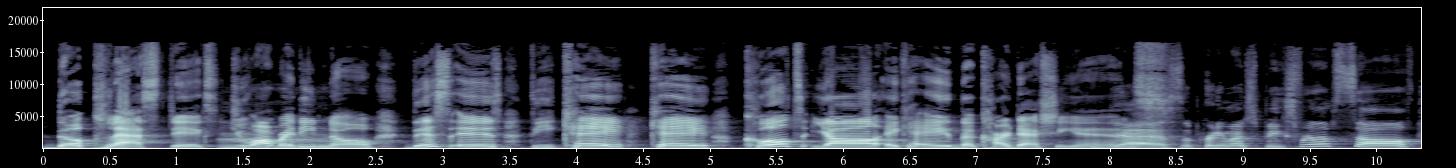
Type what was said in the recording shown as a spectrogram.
the plastics. You already Mm-hmm. know this is the KK cult, y'all, aka the Kardashians. Yes, that pretty much speaks for themselves.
